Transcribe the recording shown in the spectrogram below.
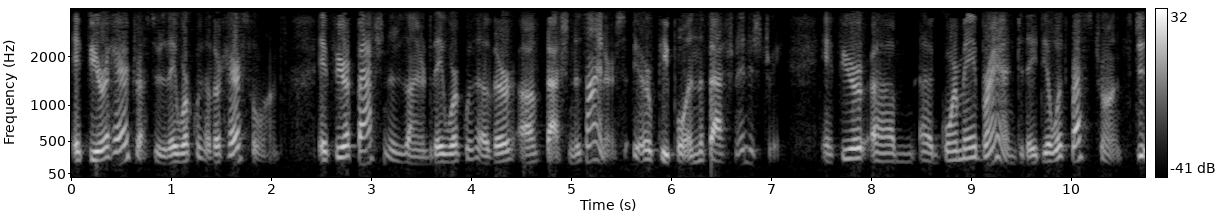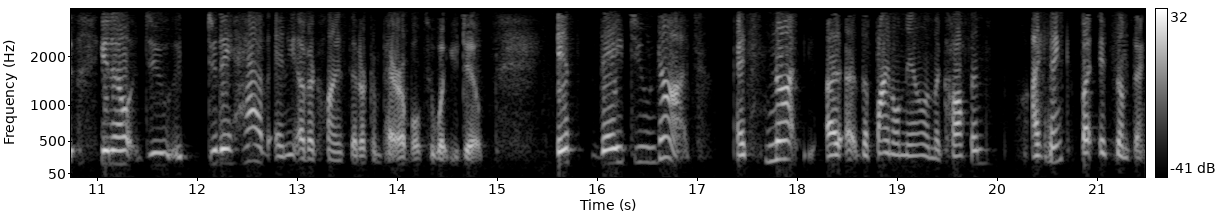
If you're a hairdresser, do they work with other hair salons? If you're a fashion designer, do they work with other um, fashion designers or people in the fashion industry? If you're um, a gourmet brand, do they deal with restaurants? Do you know? Do do they have any other clients that are comparable to what you do? If they do not, it's not uh, uh, the final nail in the coffin, I think, but it's something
